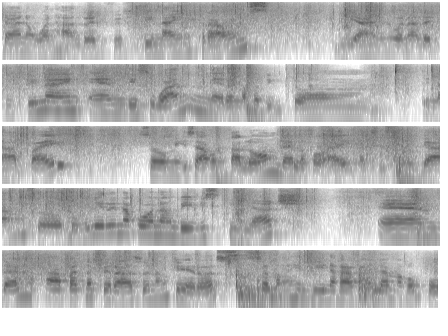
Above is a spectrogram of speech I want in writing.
siya ng 159 crowns. Yan, 159. And this one, meron ako ditong tinapay. So, may isa akong talong dahil ako ay magsisinigang. So, bumili rin ako ng baby spinach. And uh, apat na piraso ng carrots. Sa mga hindi nakakaalam, ako po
